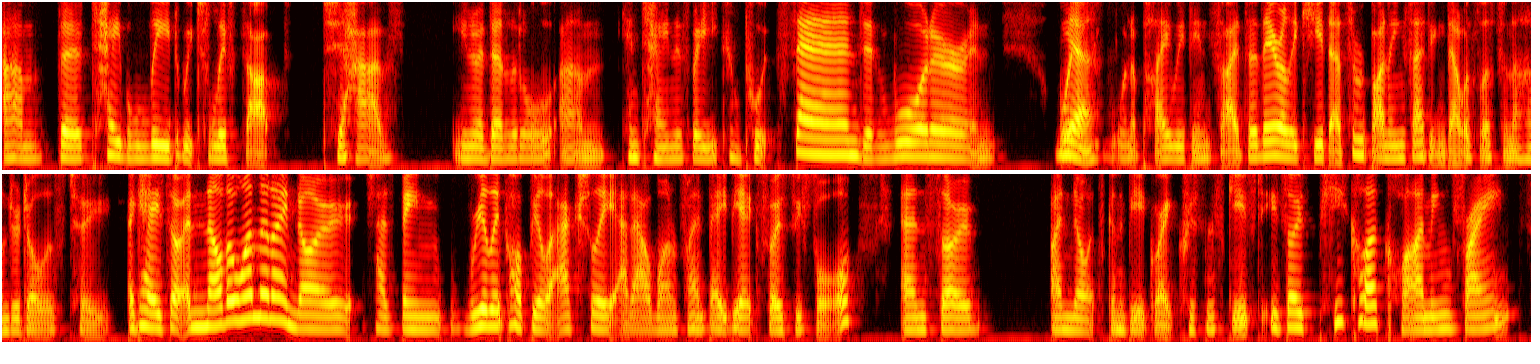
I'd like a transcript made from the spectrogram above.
um, the table lid which lifts up to have you know the little um, containers where you can put sand and water and Yeah. you want to play with inside. So they're really cute. That's from Bunnings. I think that was less than hundred dollars too. Okay, so another one that I know has been really popular actually at our One Fine Baby Expos before, and so I know it's going to be a great Christmas gift. Is those Pikler climbing frames?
